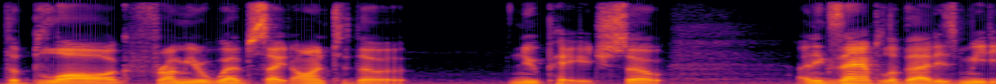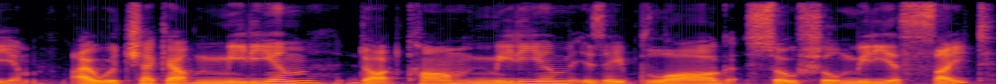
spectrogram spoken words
the blog from your website onto the new page. So, an example of that is Medium. I would check out medium.com. Medium is a blog social media site.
